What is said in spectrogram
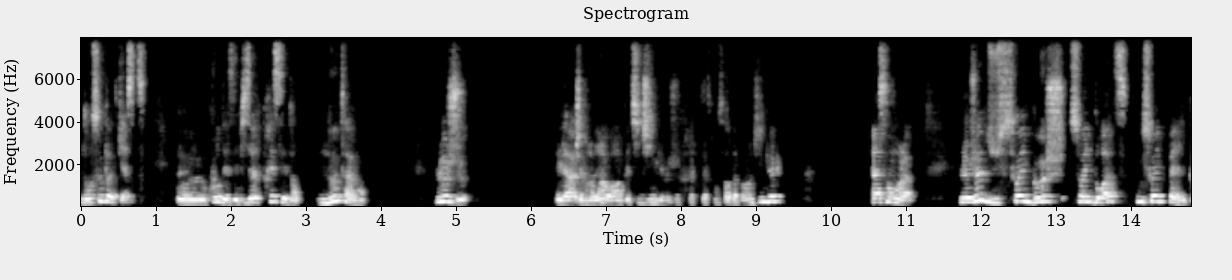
dans ce podcast au cours des épisodes précédents, notamment le jeu. Et là, j'aimerais bien avoir un petit jingle. Je ferai peut-être en sorte d'avoir un jingle à ce moment-là. Le jeu du swipe gauche, swipe droite ou swipe panique.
